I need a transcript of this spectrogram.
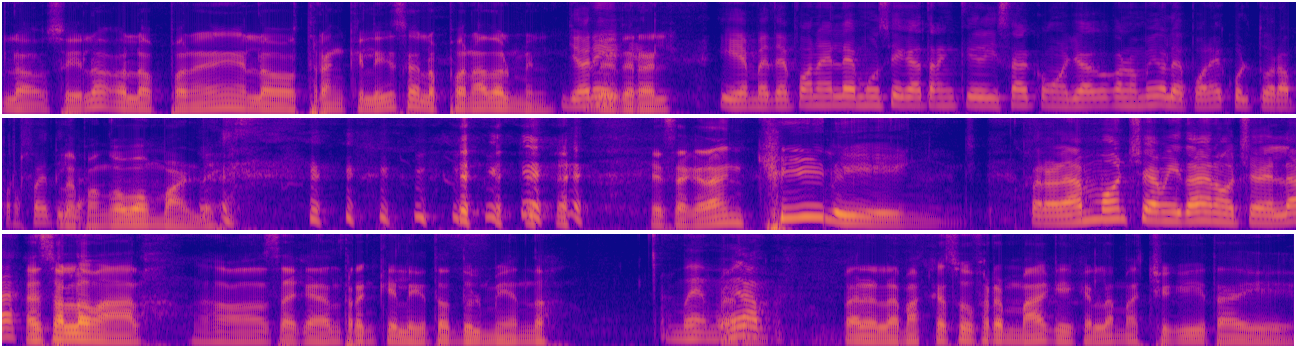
los sí, los, los ponen, los tranquiliza, los pone a dormir. Literal. Y en vez de ponerle música a tranquilizar como yo hago con los míos, le pone cultura profética. Le pongo Bob Marley. y se quedan chilling. Pero le dan monche a mitad de noche, ¿verdad? Eso es lo malo. No, se quedan tranquilitos durmiendo. Bueno, Pero, mira, pero la más que sufre es Maggie, que es la más chiquita y...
